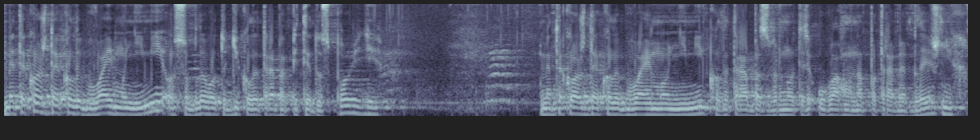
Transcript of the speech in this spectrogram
Ми також деколи буваємо німі, особливо тоді, коли треба піти до сповіді. Ми також деколи буваємо німі, коли треба звернути увагу на потреби ближніх.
